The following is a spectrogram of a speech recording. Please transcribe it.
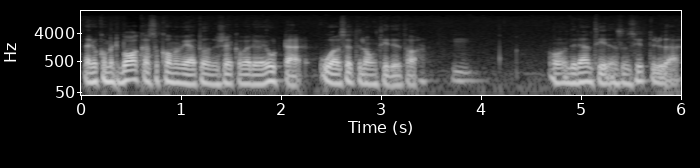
när du kommer tillbaka så kommer vi att undersöka vad du har gjort där oavsett hur lång tid det tar. Mm. Och under den tiden så sitter du där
